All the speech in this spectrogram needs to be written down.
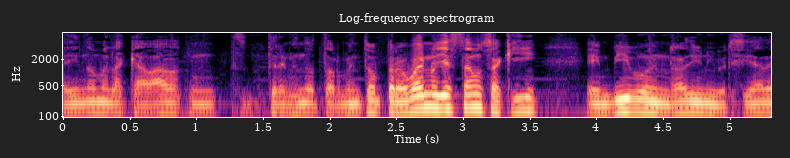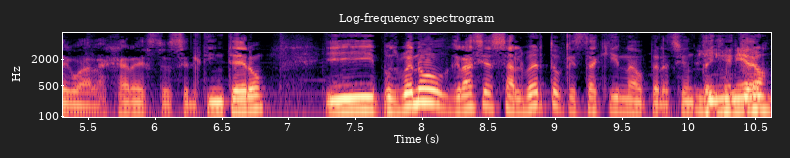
ahí no me la acababa con un tremendo tormentón. Pero bueno, ya estamos aquí en vivo en Radio Universidad de Guadalajara, esto es El Tintero. Y pues bueno, gracias a Alberto que está aquí en la operación técnica.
